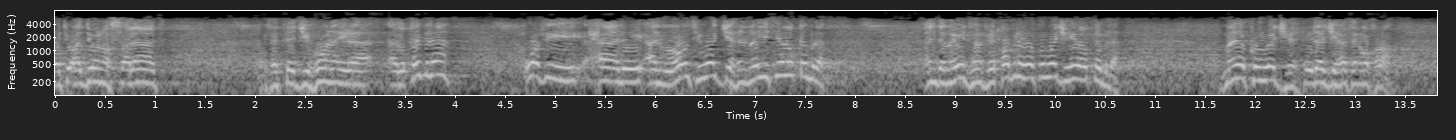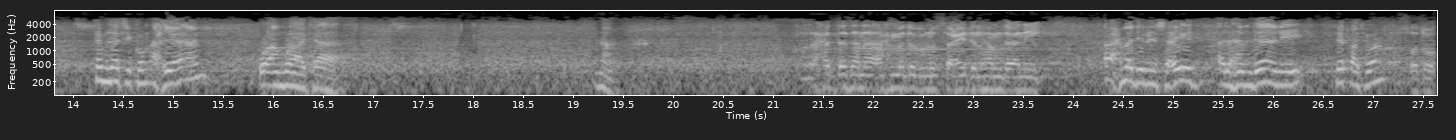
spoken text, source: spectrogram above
وتؤدون الصلاة وتتجهون إلى القبلة وفي حال الموت يوجه الميت إلى القبلة. عندما يدفن في قبره يكون وجهه إلى القبلة. ما يكون وجهه إلى جهة أخرى. قبلتكم أحياء وأمواتا. نعم. قال حدثنا أحمد بن سعيد الهمداني. أحمد بن سعيد الهمداني ثقة. صدوق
